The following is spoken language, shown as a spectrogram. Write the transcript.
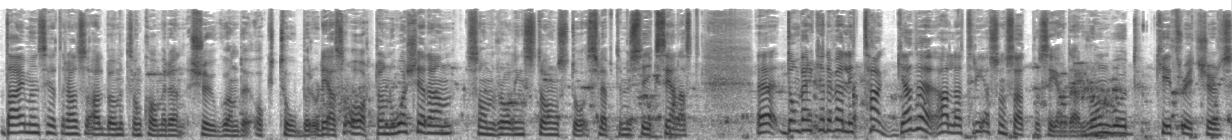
Diamonds heter alltså albumet som kommer den 20 oktober och det är alltså 18 år sedan som Rolling Stones då släppte musik senast. Eh, de verkade väldigt taggade alla tre som satt på scen där, Ron Wood, Keith Richards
